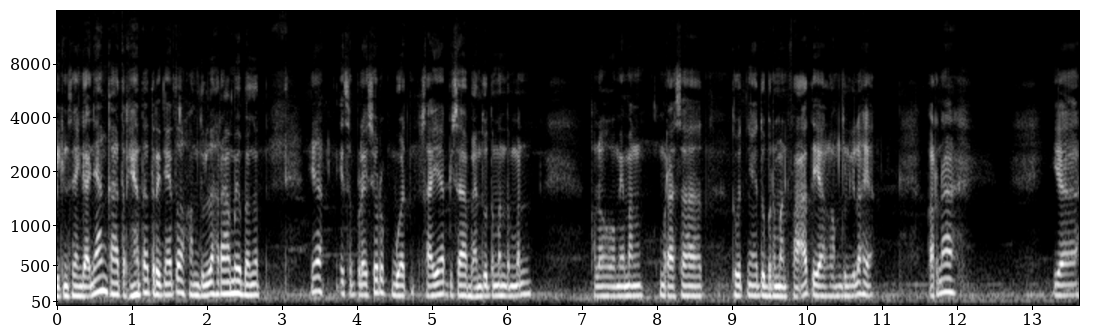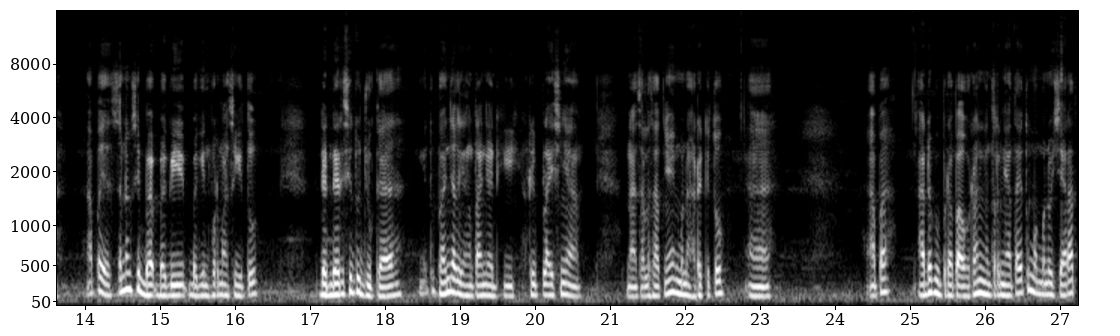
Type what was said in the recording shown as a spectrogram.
bikin saya nggak nyangka ternyata treatnya itu alhamdulillah rame banget. Ya it's a pleasure buat saya bisa bantu teman-teman. Kalau memang merasa tweetnya itu bermanfaat ya alhamdulillah ya. Karena ya apa ya senang sih bagi bagi informasi itu. Dan dari situ juga itu banyak yang tanya di replies-nya Nah, salah satunya yang menarik itu eh, apa? Ada beberapa orang yang ternyata itu memenuhi syarat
